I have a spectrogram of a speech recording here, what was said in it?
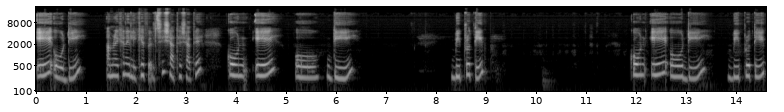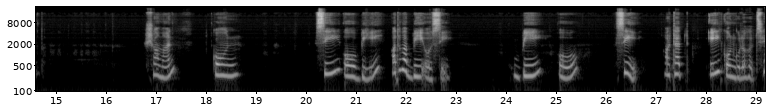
এ ও ডি আমরা এখানে লিখে ফেলছি, সাথে সাথে কোণ এ ও ডি বিপ্রতীপ কোণ এ ও ডি বিপ্রতীপ সমান কোন? সি ও বি অথবা B O C B O C অর্থাৎ এই কোণগুলো হচ্ছে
